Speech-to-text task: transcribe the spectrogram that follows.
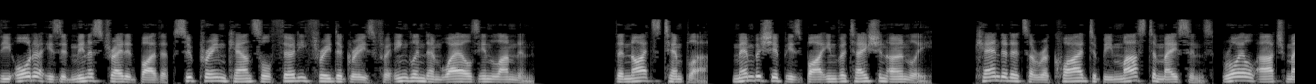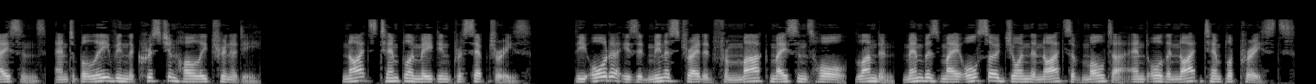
The order is administrated by the Supreme Council 33 degrees for England and Wales in London. The Knights Templar. Membership is by invitation only. Candidates are required to be Master Masons, Royal Arch Masons, and to believe in the Christian Holy Trinity. Knights Templar meet in preceptories. The order is administrated from Mark Masons Hall, London. Members may also join the Knights of Malta and or the Knight Templar priests.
